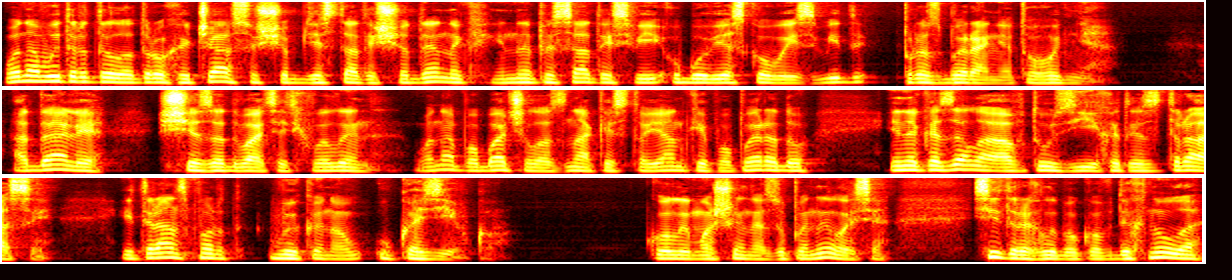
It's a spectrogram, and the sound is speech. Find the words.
Вона витратила трохи часу, щоб дістати щоденник і написати свій обов'язковий звіт про збирання того дня. А далі, ще за 20 хвилин, вона побачила знаки стоянки попереду і наказала авто з'їхати з траси, і транспорт виконав указівку. Коли машина зупинилася, сітра глибоко вдихнула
